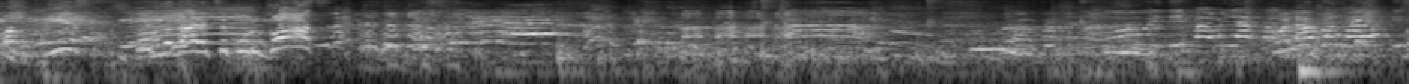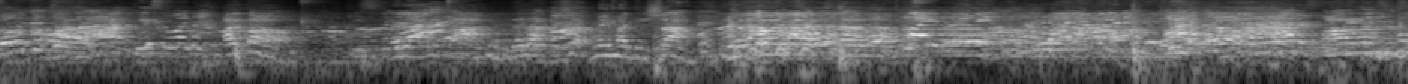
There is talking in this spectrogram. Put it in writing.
Wag kiss! Huwag nagalit si Burgos! Hindi pa. Wala pa. Wala pang kayo. Kiss mo na, Jowa. Kiss mo na. Ito! Lalaki ka! Lalaki siya! May mali siya! Wala, wala, wala. Five minutes. Wala, wala. Para lang si mo.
